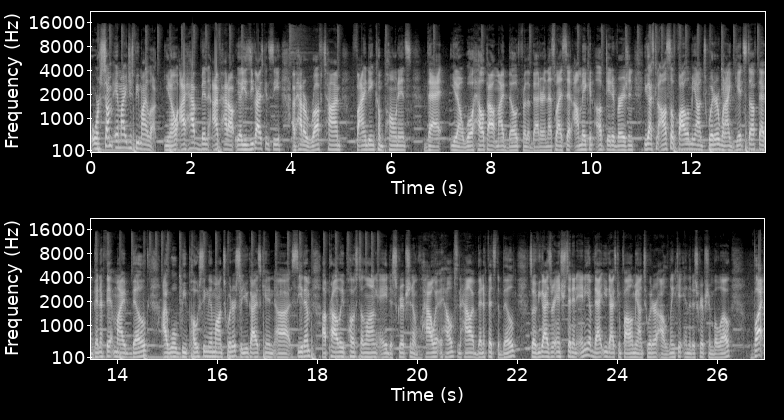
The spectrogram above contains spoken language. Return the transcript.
or some it might just be my luck you know? I have been i've had a, as you guys can see i've had a rough time finding components that you know will help out my build for the better. And that's why i said i'll make an updated version. You guys can also follow me on twitter. When i get stuff that benefit my build i will be posting them on twitter so you guys can uh, see them. I'll probably post along a description of how it helps and how it benefits the build. So if you guys are interested in any of that you guys can follow me on twitter. I'll link it in the description below. But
